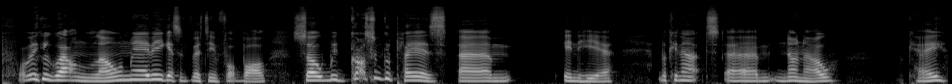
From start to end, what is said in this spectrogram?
probably could go out on loan, maybe get some 15 football. So we've got some good players um, in here. Looking at um, Nono, okay.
